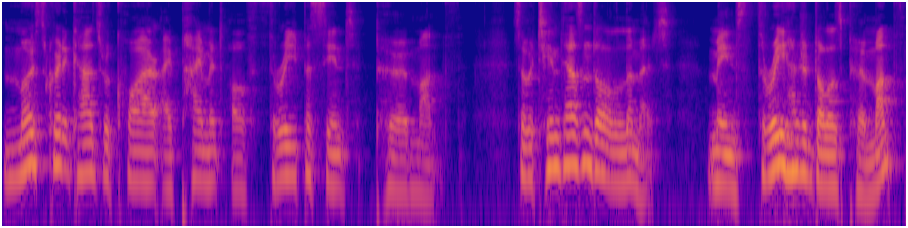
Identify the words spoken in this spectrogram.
Most credit cards require a payment of 3% per month. So a $10,000 limit means $300 per month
